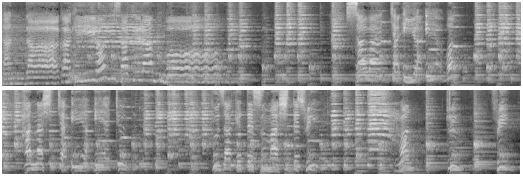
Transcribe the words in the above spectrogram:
なんだか黄色いさくらんぼ。触っちゃいやいやわ話しちゃいやいやトゥふざけてすましてスリー。One, two, three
